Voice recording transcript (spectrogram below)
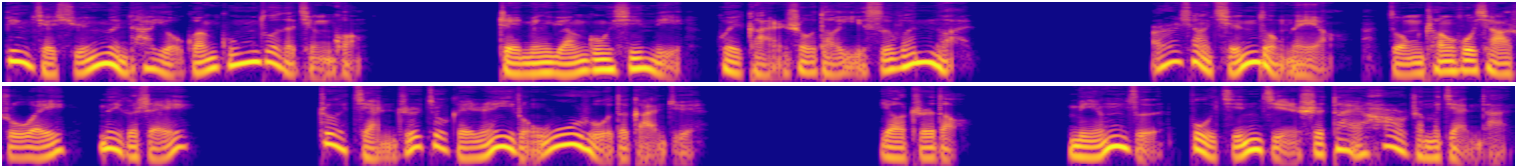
并且询问他有关工作的情况。这名员工心里会感受到一丝温暖，而像秦总那样总称呼下属为那个谁，这简直就给人一种侮辱的感觉。要知道，名字不仅仅是代号这么简单。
